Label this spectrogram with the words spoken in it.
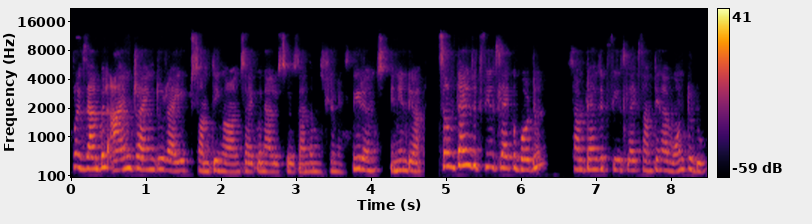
For example, I'm trying to write something on psychoanalysis and the Muslim experience in India. Sometimes it feels like a burden. Sometimes it feels like something I want to do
